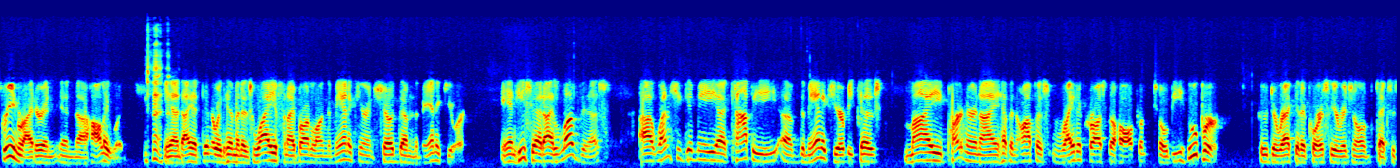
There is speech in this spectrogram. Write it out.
screenwriter in in uh, Hollywood. and I had dinner with him and his wife, and I brought along the manicure and showed them the manicure. And he said, "I love this. Uh, why don't you give me a copy of the manicure because my partner and I have an office right across the hall from Tobe Hooper." who directed, of course, the original Texas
